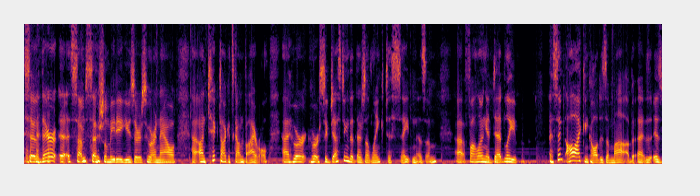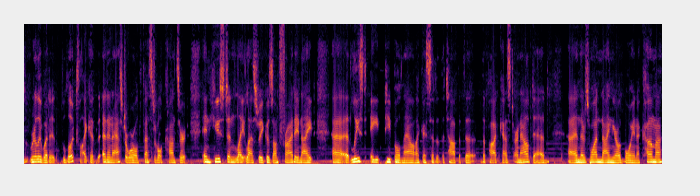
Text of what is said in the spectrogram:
so there are uh, some social media users who are now uh, on TikTok. It's gone viral. Uh, who are who are suggesting that there's a link to Satanism uh, following a deadly all I can call it is a mob, uh, is really what it looked like at, at, an Astroworld Festival concert in Houston late last week. It was on Friday night. Uh, at least eight people now, like I said at the top of the, the podcast, are now dead. Uh, and there's one nine year old boy in a coma.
